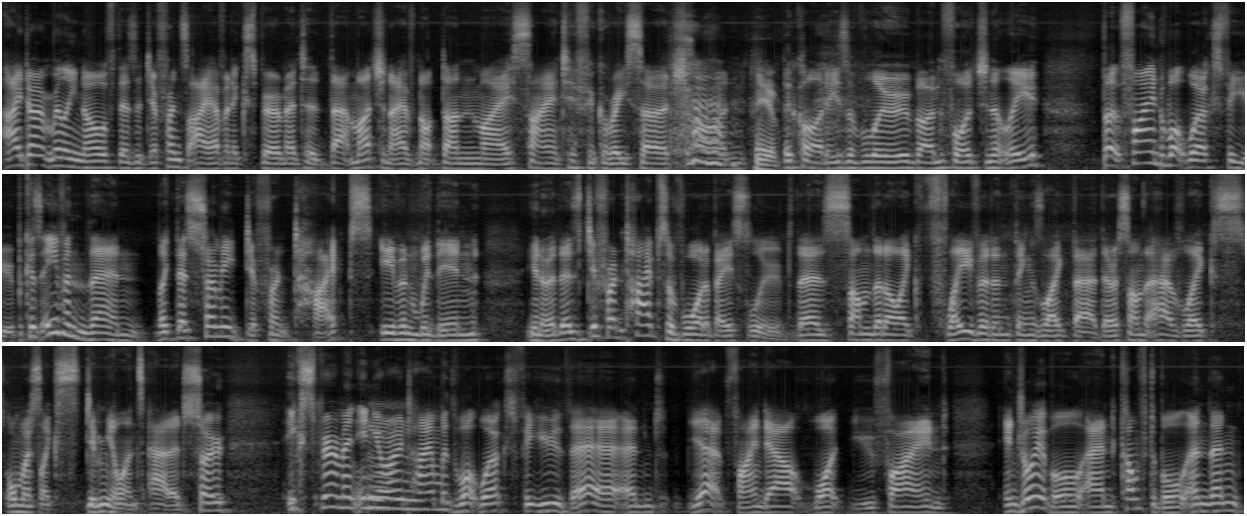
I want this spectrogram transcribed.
I don't really know if there's a difference. I haven't experimented that much, and I have not done my scientific research on Yep. the qualities of lube, unfortunately. But find what works for you, because even then, like, there's so many different types, even within, you know, there's different types of water-based lube. There's some that are like flavored and things like that. There are some that have like s- almost like stimulants added. So experiment in your own time with what works for you there and yeah find out what you find enjoyable and comfortable and then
